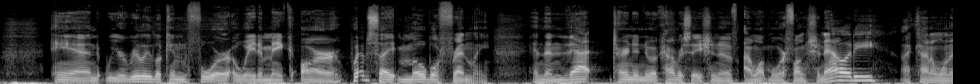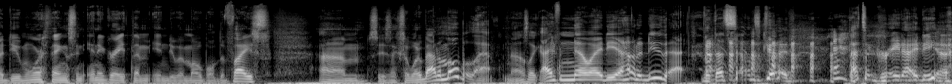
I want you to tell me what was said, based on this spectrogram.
and we were really looking for a way to make our website mobile friendly. And then that turned into a conversation of I want more functionality. I kind of want to do more things and integrate them into a mobile device. Um, so he's like, So, what about a mobile app? And I was like, I have no idea how to do that, but that sounds good. That's a great idea.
